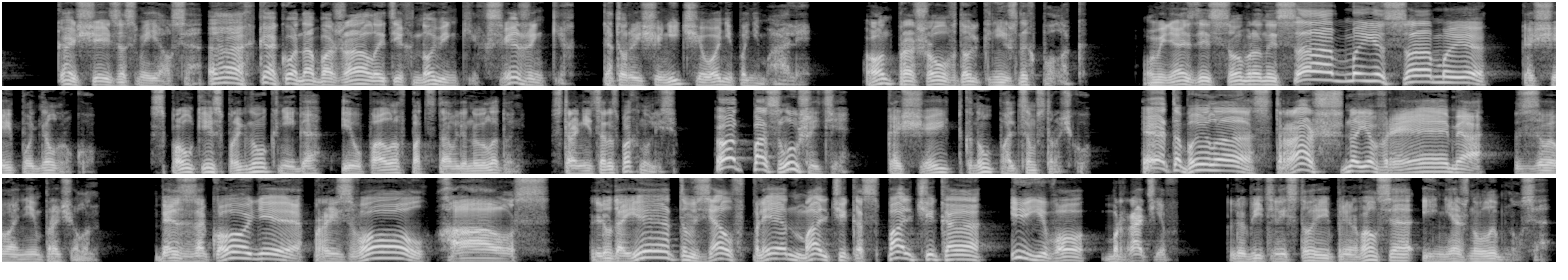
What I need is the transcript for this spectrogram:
Кощей засмеялся. «Ах, как он обожал этих новеньких, свеженьких, которые еще ничего не понимали!» Он прошел вдоль книжных полок. «У меня здесь собраны самые-самые...» Кощей поднял руку. С полки спрыгнула книга и упала в подставленную ладонь. Страницы распахнулись. «Вот послушайте!» Кощей ткнул пальцем в строчку. «Это было страшное время!» С завыванием прочел он. «Беззаконие, произвол, хаос. Людоед взял в плен мальчика с пальчика и его братьев». Любитель истории прервался и нежно улыбнулся.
